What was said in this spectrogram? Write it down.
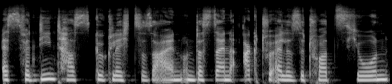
es verdient hast, glücklich zu sein und dass deine aktuelle Situation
